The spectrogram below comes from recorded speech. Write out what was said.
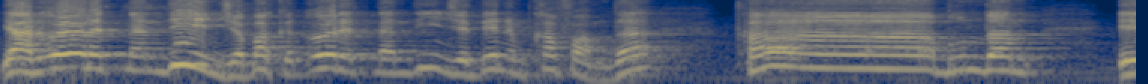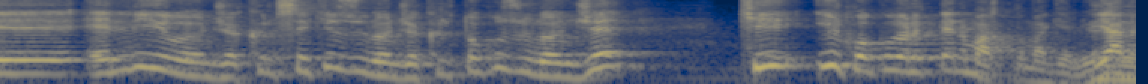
Yani öğretmen deyince bakın öğretmen deyince benim kafamda ta bundan e, 50 yıl önce, 48 yıl önce, 49 yıl önce ki ilkokul öğretmenim aklıma geliyor. Yani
